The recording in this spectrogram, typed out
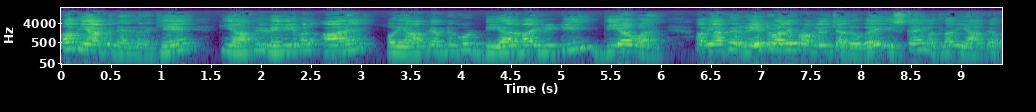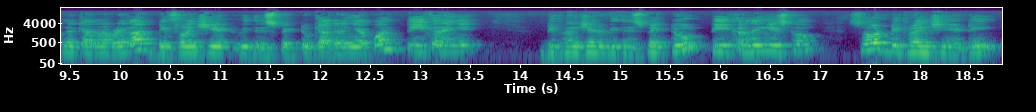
अब यहाँ पे ध्यान में रखिए कि यहाँ पे वेरिएबल आर है और यहाँ पे अपने को d r by d t दिया हुआ है। अब यहाँ पे रेट वाले प्रॉब्लम चालू हो गए। इसका ही मतलब यहाँ पे अपने क्या करना पड़ेगा? डिफरेंशिएट विद रिस्पेक्ट टू क्या करेंगे अपन? टी करेंगे। Differentiate with respect to t कर देंगे इसको। So differentiating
